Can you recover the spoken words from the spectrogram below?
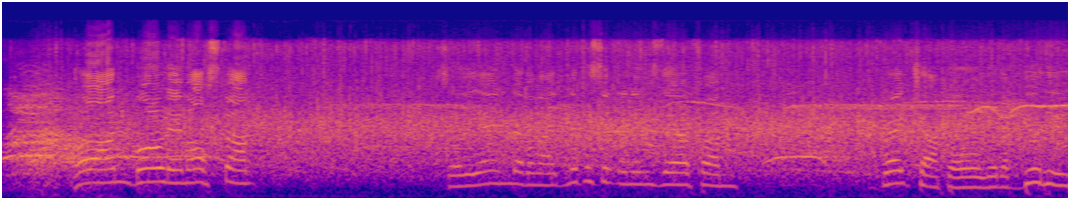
On, bowled him off stump. So the end of a magnificent innings there from Greg Chappell with a beauty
